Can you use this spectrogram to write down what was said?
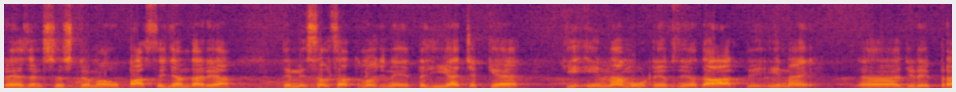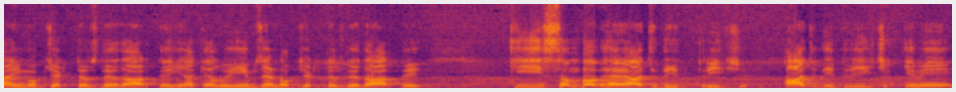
ਪ੍ਰੈਜ਼ੈਂਟ ਸਿਸਟਮ ਆ, ਉਹ ਪਾਸੇ ਜਾਂਦਾ ਰਿਹਾ ਤੇ ਮਿਸਲ ਸਤਲੁਜ ਨੇ ਤਹੀਆ ਚੱਕਿਆ ਕਿ ਇਹਨਾਂ ਮੋਟਿਵਸ ਦੇ ਆਧਾਰ ਤੇ, ਇਹਨਾਂ ਜਿਹੜੇ ਪ੍ਰਾਈਮ ਆਬਜੈਕਟਿਵਸ ਦੇ ਆਧਾਰ ਤੇ ਜਾਂ ਕਹ ਲਓ ਏਮਸ ਐਂਡ ਆਬਜੈਕਟਿਵਸ ਦੇ ਆਧਾਰ ਤੇ ਕੀ ਸੰਭਵ ਹੈ ਅੱਜ ਦੀ ਤਰੀਕ 'ਚ? ਅੱਜ ਦੀ ਤਰੀਕ 'ਚ ਕਿਵੇਂ,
